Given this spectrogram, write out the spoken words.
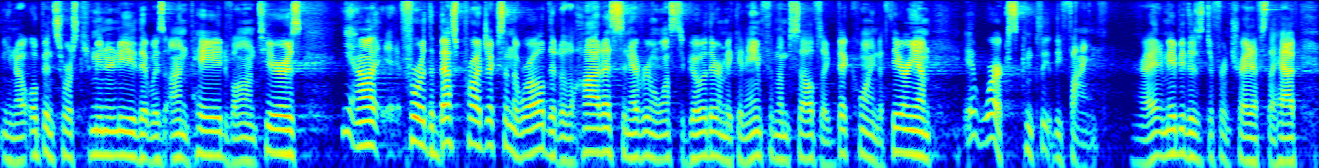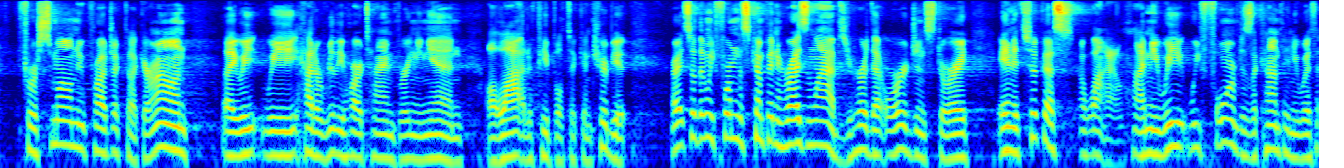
you know, open source community that was unpaid, volunteers. You uh, know, for the best projects in the world that are the hottest and everyone wants to go there and make a name for themselves, like Bitcoin, Ethereum, it works completely fine, right? Maybe there's different trade-offs they have. For a small new project like our own, like we, we had a really hard time bringing in a lot of people to contribute. So then we formed this company, Horizen Labs. You heard that origin story, and it took us a while. I mean, we, we formed as a company with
